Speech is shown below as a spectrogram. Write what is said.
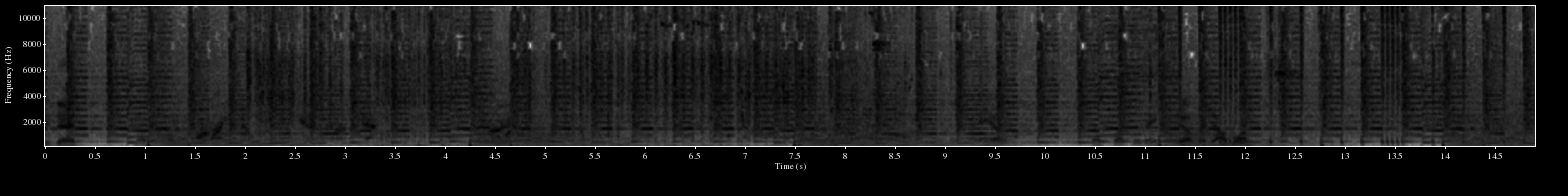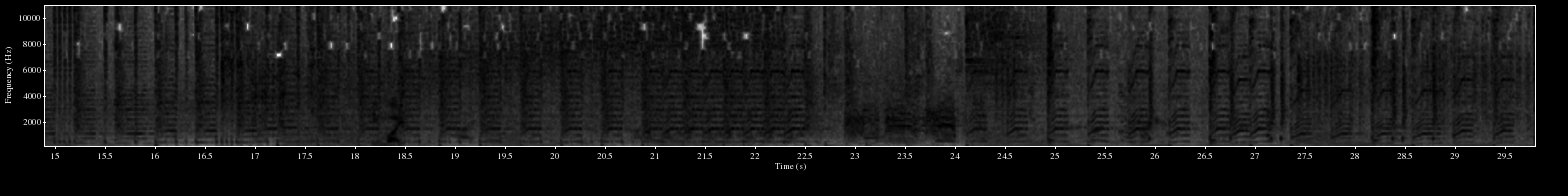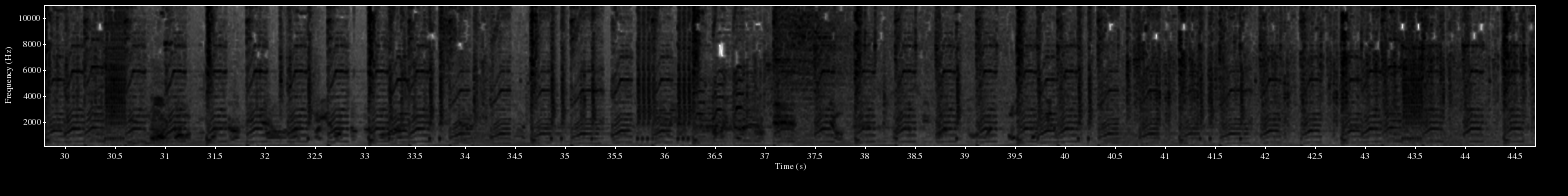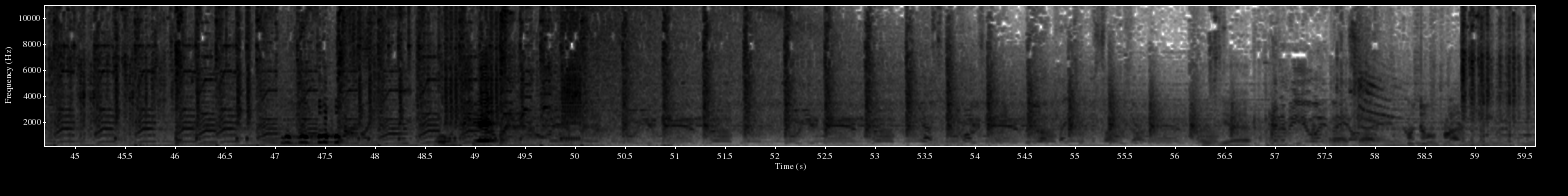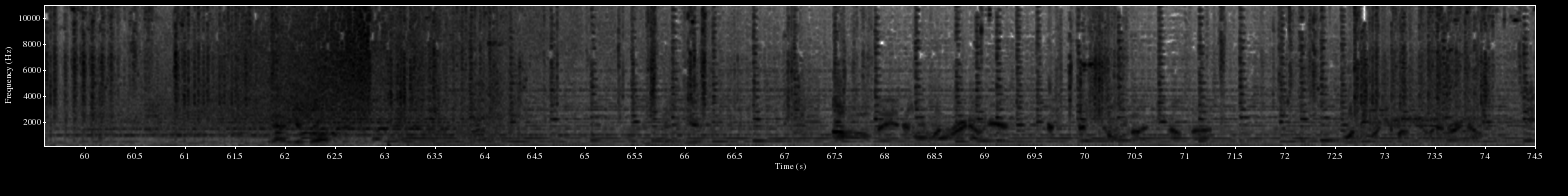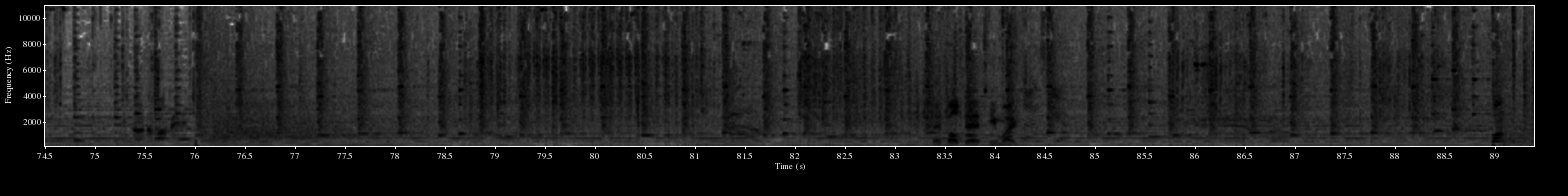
You're dead. Damn. The fuck were they? Yep, I downed one. Team white. Shit! Where's he at? Oh, that's all. Get out of here, bro. They're both dead. Team white. One.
